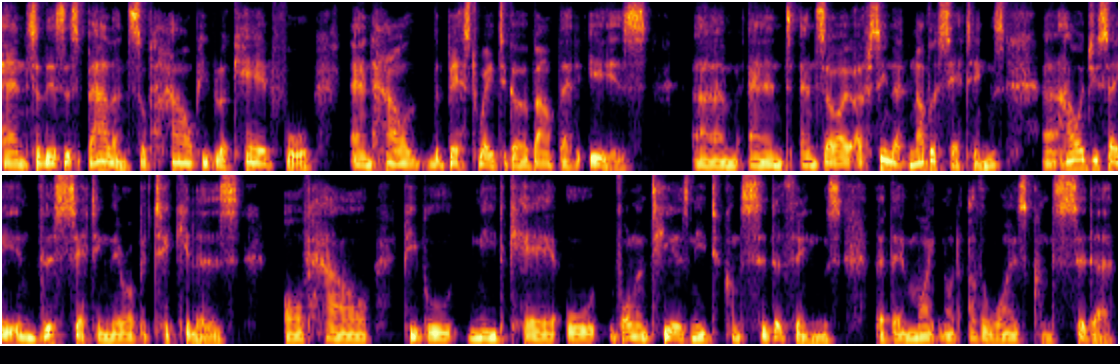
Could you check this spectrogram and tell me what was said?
And so there's this balance of how people are cared for and how the best way to go about that is. Um, and and so I, have seen that in other settings. Uh, how would you say in this setting there are particulars of how people need care or volunteers need to consider things that they might not otherwise consider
